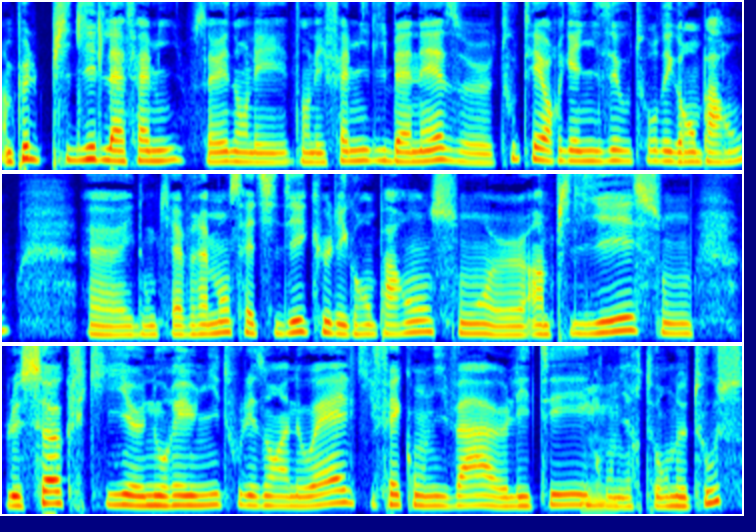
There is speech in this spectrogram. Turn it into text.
un peu le pilier de la famille, vous savez, dans les dans les familles libanaises, tout est organisé autour des grands-parents. et donc il y a vraiment cette idée que les grands-parents sont un pilier, sont le socle qui nous réunit tous les ans à Noël, qui fait qu'on y va l'été et mhm. qu'on y retourne tous.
